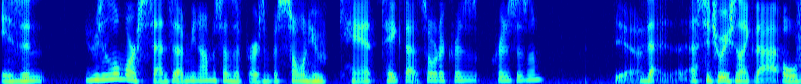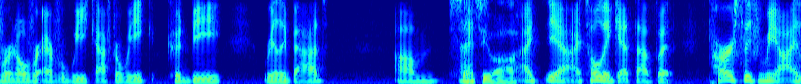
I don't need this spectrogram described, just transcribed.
isn't who's a little more sensitive. I mean, I'm a sensitive person, but someone who can't take that sort of criticism, Yeah, that a situation like that over and over every week after week could be really bad. Um, sets I, you off. I yeah, I totally get that, but personally for me, I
